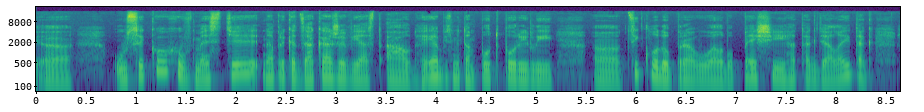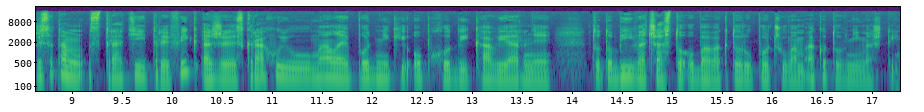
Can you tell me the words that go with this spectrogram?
uh, úsekoch v meste napríklad zakáže viazd aut, hej, aby sme tam podporili uh, cyklodopravu alebo peších a tak ďalej, tak že sa tam stratí trafik a že skrachujú malé podniky, obchody, kaviarne. Toto býva často obava, ktorú počúvam. Ako to vnímaš ty?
